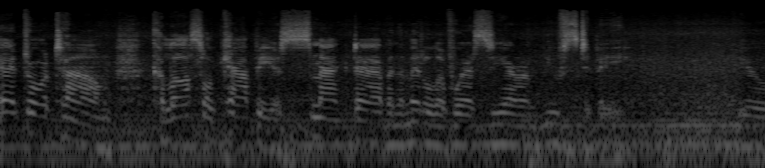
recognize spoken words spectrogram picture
Edor Town, Colossal Cappy is smack dab in the middle of where Sierra used to be. You...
